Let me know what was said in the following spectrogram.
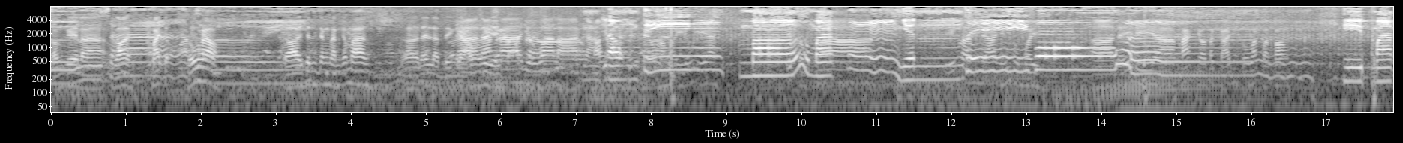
còn kia là rồi ba chục đủ phải không? rồi xin chân thành cảm ơn. Rồi đây là tiền gạo quý vị vừa qua là gạo. Dòng tiếng mở mặt nhìn thi phố à, để à, phát cho tất cả những cô bác bà con. Hiệp mặt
